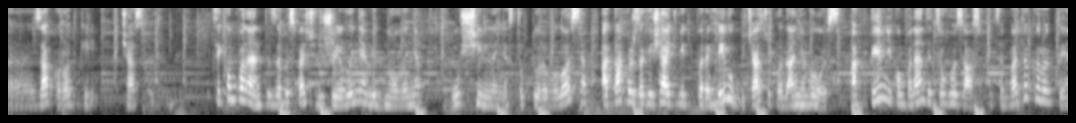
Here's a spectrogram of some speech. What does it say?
е, за короткий час витримки. Ці компоненти забезпечують живлення, відновлення, ущільнення структури волосся, а також захищають від перегріву під час укладання волосся. Активні компоненти цього засобу це бета-каротин,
